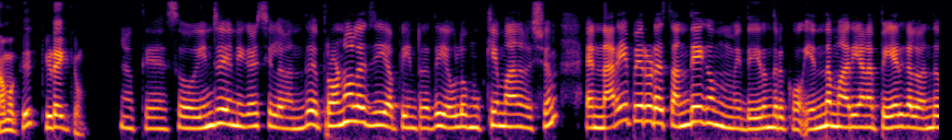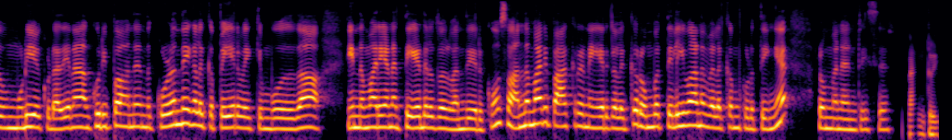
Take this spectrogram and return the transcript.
நமக்கு கிடைக்கும் ஓகே. ஸோ இன்றைய நிகழ்ச்சியில வந்து ப்ரோனாலஜி அப்படின்றது எவ்வளோ முக்கியமான விஷயம். நெறைய பேரோட சந்தேகம் இது இருந்திருக்கும். எந்த மாரியான பெயர்கள் வந்து முடியக்கூடாது. ஏன்னா குறிப்பா வந்து இந்த குழந்தைகளுக்கு பெயர் வைக்கும்போது தான் இந்த மாரியான தேடல்கள் வந்து இருக்கும். ஸோ அந்த மாரி பார்க்குற நேயர்களுக்கு ரொம்ப தெளிவான விளக்கம் குடுத்தீங்க. ரொம்ப நன்றி சார். நன்றி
